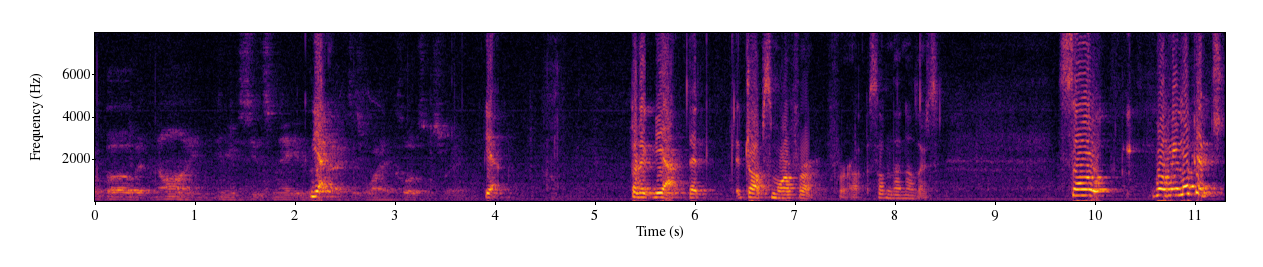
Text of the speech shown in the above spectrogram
above at nine, and you see this negative Yeah. effect is why it closes, right? yeah. But it, yeah, that it drops more for, for some than others. So when we look at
